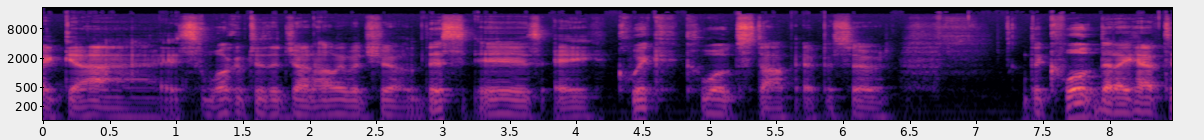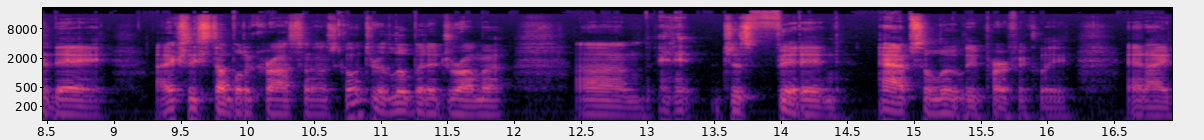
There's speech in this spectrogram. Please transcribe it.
right, guys, welcome to the John Hollywood Show. This is a quick quote stop episode. The quote that I have today, I actually stumbled across when I was going through a little bit of drama, um, and it just fit in absolutely perfectly, and I,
